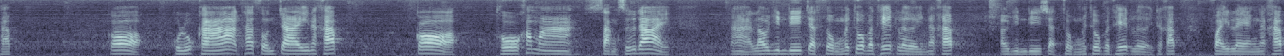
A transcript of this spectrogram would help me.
ครับ ก็คุณลูกค้าถ้าสนใจนะครับ ก็โทรเข้ามาสั่งซื้อได้อ่าเรายินดีจัดส่งให้ทั่วประเทศเลยนะครับเรายินดีจัดส่งให้ทั่วประเทศเลยนะครับ ไฟแรงนะครับ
